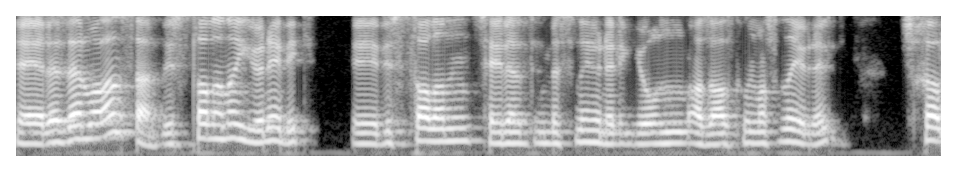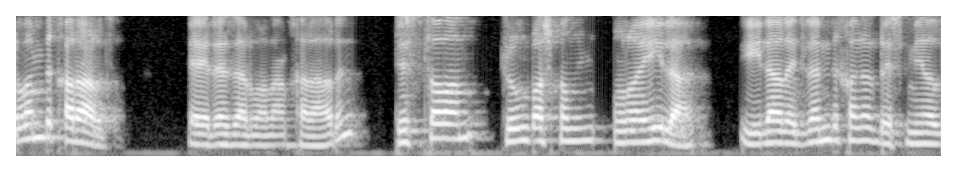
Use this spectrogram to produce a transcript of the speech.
E, rezerv alansa risk alana yönelik, e, risk alanın seyreltilmesine yönelik, yoğunluğun azaltılmasına yönelik çıkarılan bir karardı. E, rezerv alan kararı. Risk alan Cumhurbaşkanı'nın onayıyla ilan edilen bir karar. Resmi, yaz,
